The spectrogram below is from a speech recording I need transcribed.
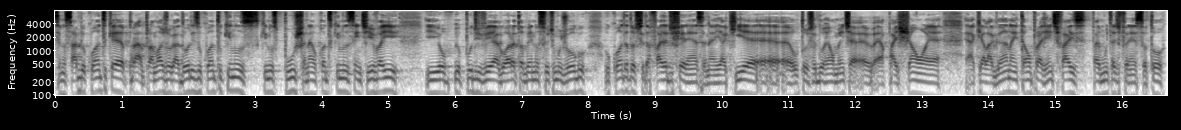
você não sabe o quanto que é para nós jogadores, o quanto que nos, que nos puxa, né? O quanto que nos incentiva e, e eu, eu pude ver agora também nesse último jogo o quanto a torcida faz a diferença, né? E aqui é, é, é o torcedor realmente é, é, a paixão, é, é aquela gana, então para a gente faz, faz muita diferença. Eu estou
